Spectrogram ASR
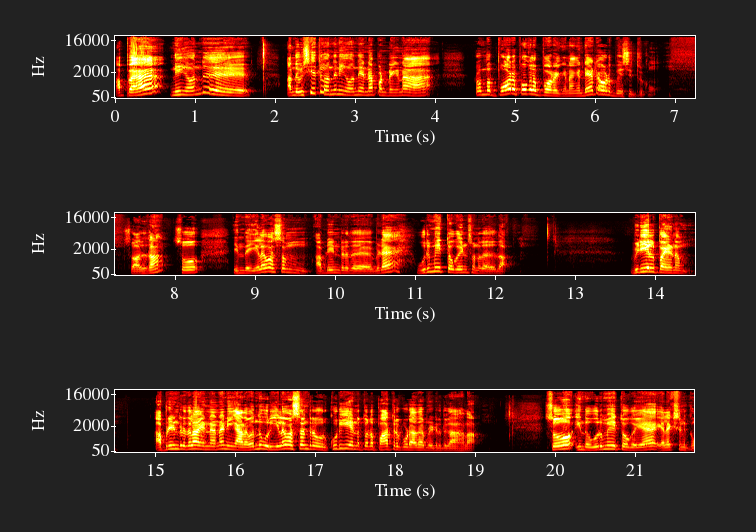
அப்போ நீங்கள் வந்து அந்த விஷயத்தை வந்து நீங்கள் வந்து என்ன பண்ணுறீங்கன்னா ரொம்ப போகிற போக்கில் போகிறீங்க நாங்கள் டேட்டாவோட பேசிகிட்ருக்கோம் ஸோ அதுதான். ஸோ இந்த இலவசம் அப்படின்றத விட உரிமை தொகைன்னு சொன்னது அதுதான். விடியல் பயணம் அப்படின்றதெல்லாம் என்னென்னா நீங்கள் அதை வந்து ஒரு இலவசன்ற ஒரு குறுகிய எண்ணத்தோட பார்த்துடக்கூடாது அப்படின்றதுக்காக தான் ஸோ இந்த உரிமை தொகையை எலெக்ஷனுக்கு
